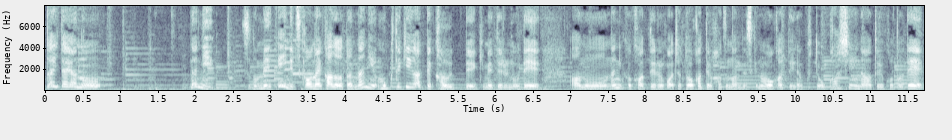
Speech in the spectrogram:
大体あの何そのメインで使わないカードだったら何目的があって買うって決めてるのであの何か買ってるのかちょっと分かってるはずなんですけど分かっていなくておかしいなということで、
